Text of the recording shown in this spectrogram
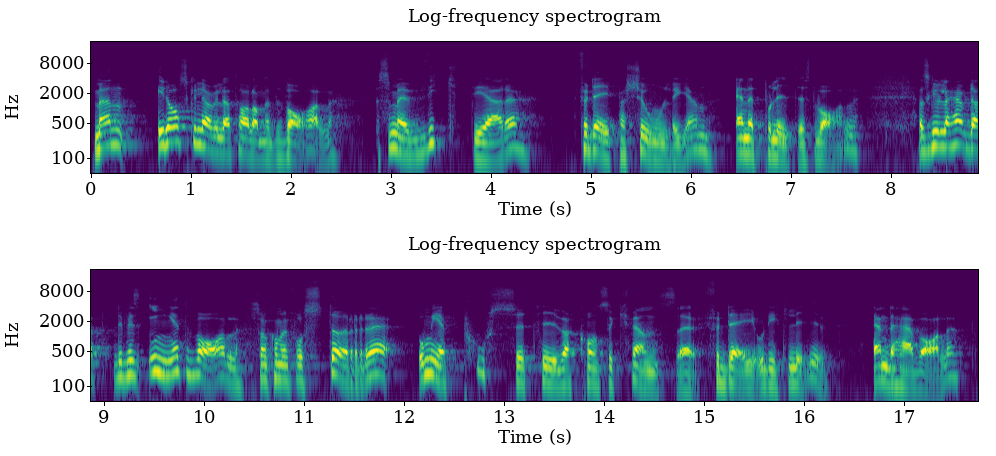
Men idag skulle jag vilja tala om ett val som är viktigare för dig personligen än ett politiskt val. Jag skulle vilja hävda att det finns inget val som kommer få större och mer positiva konsekvenser för dig och ditt liv än det här valet.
